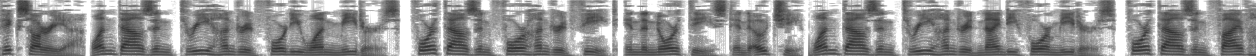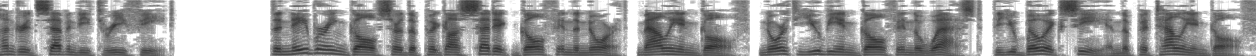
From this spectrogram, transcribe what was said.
Pixaria 1,341 meters, 4,400 feet in the northeast and Ochi 1,394 meters, 4,573 feet. The neighboring gulfs are the Pagasetic Gulf in the north, Malian Gulf, North Euboean Gulf in the west, the Euboic Sea and the Petalian Gulf.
